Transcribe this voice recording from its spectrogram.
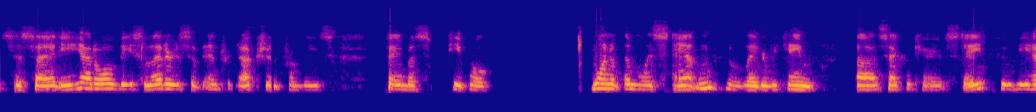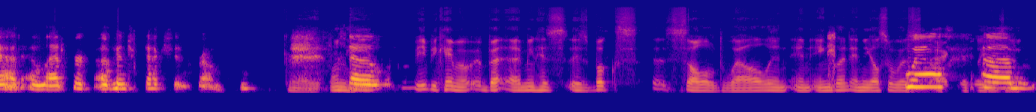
Society. He had all these letters of introduction from these famous people. One of them was Stanton, who later became uh, Secretary of State, who he had a letter of introduction from. Great. And so he, he, became a, but I mean, his his books uh, sold well in in England, and he also was well. Um,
